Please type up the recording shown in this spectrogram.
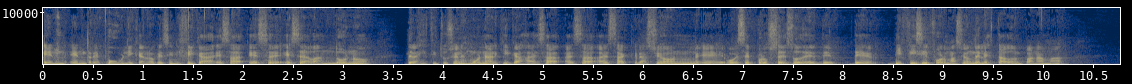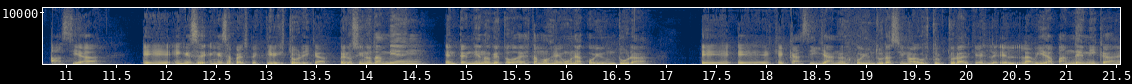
en, república, en lo que significa esa, ese, ese, abandono de las instituciones monárquicas a esa, a esa, a esa creación eh, o ese proceso de, de, difícil formación del Estado en Panamá hacia, eh, en, ese, en esa perspectiva histórica, pero sino también entendiendo que todavía estamos en una coyuntura eh, que casi ya no es coyuntura, sino algo estructural, que es la vida pandémica,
